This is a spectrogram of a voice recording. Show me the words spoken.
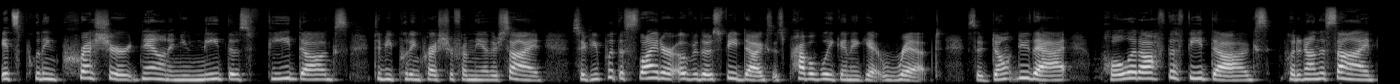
it's putting pressure down and you need those feed dogs to be putting pressure from the other side. So if you put the slider over those feed dogs, it's probably gonna get ripped. So don't do that pull it off the feed dogs, put it on the side,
